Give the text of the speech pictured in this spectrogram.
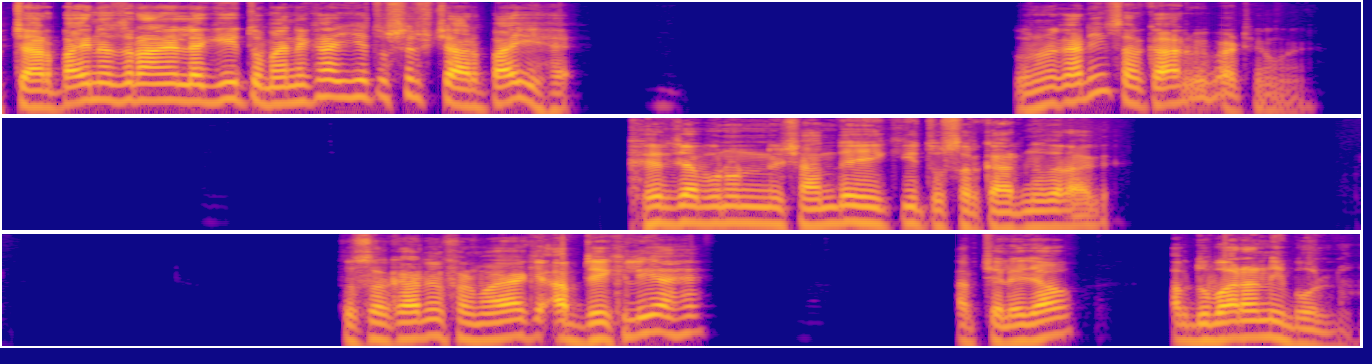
चारपाई नज़र आने लगी तो मैंने कहा, ये तो सिर्फ़ चारपाई है। तो उन्होंने कहा, नहीं, सरकार भी बैठे हुए हैं। फिर जब उन्होंने निशानदेही की तो सरकार नज़र आ गए तो सरकार ने फरमाया कि, अब देख लिया है। अब चले जाओ। अब दोबारा नहीं बोलना।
